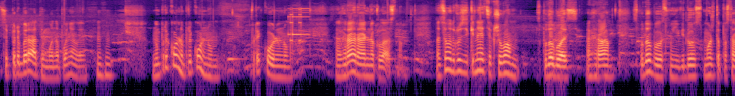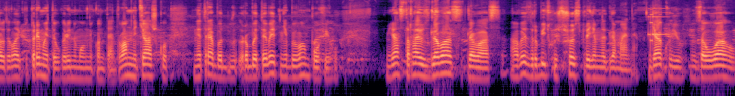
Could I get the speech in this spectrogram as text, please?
Це перебирати можна, поняли? Ну прикольно, прикольно. Прикольно. Гра реально класна. На цьому, друзі, кінець. Якщо вам сподобалась гра, сподобалось мій відео, можете поставити лайк, підтримайте україномовний контент. Вам не тяжко, не треба робити вид, ніби вам пофігу. Я стараюсь для вас, для вас, а ви зробіть хоч щось приємне для мене. Дякую за увагу.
